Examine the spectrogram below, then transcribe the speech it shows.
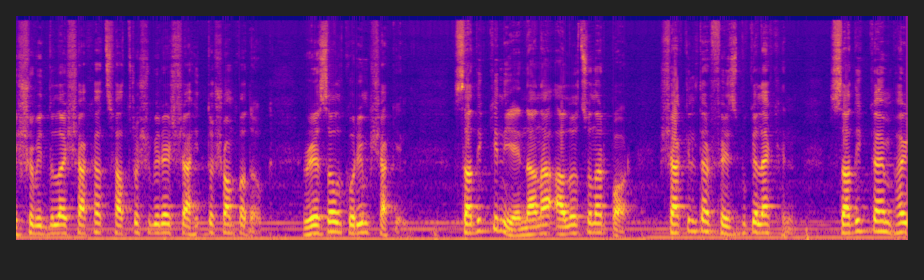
বিশ্ববিদ্যালয় শাখা ছাত্র শিবিরের সাহিত্য সম্পাদক রেজল করিম শাকিল। সাদিককে নিয়ে নানা আলোচনার পর শাকিল তার ফেসবুকে লেখেন, সাদিক কায়েম ভাই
